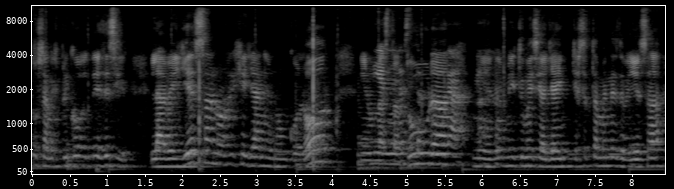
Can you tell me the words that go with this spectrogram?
o sea, me explico, es decir, la belleza no rige ya ni en un color, ni en una estatura, ni en, tú me decías, ya, ya este también es de belleza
